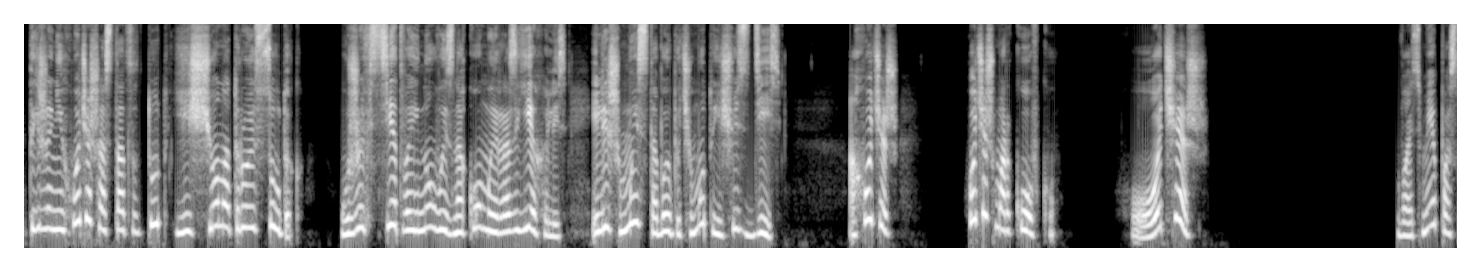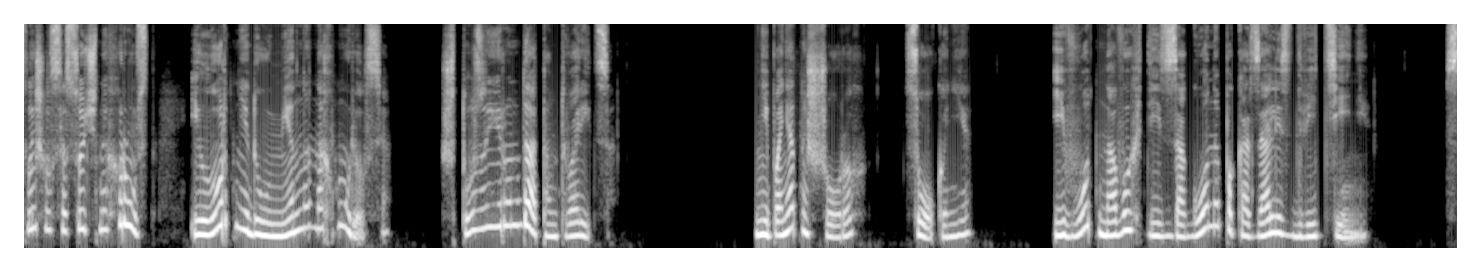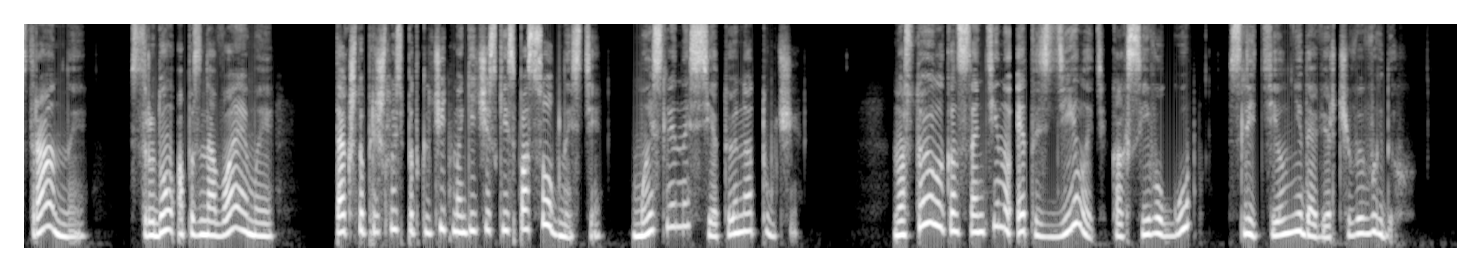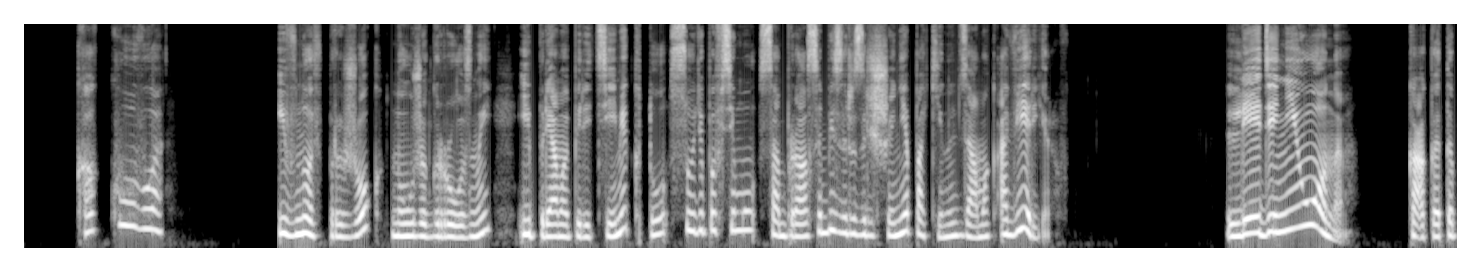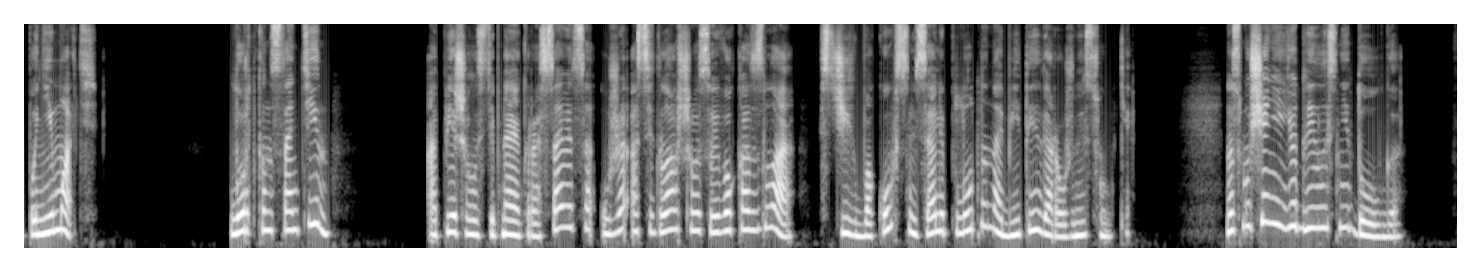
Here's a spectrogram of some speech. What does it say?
«Ты же не хочешь остаться тут еще на трое суток? Уже все твои новые знакомые разъехались, и лишь мы с тобой почему-то еще здесь. А хочешь... Хочешь морковку? Хочешь?» Во тьме послышался сочный хруст, и лорд недоуменно нахмурился. Что за ерунда там творится? Непонятный шорох, цоканье. И вот на выходе из загона показались две тени. Странные, с трудом опознаваемые, так что пришлось подключить магические способности, мысленно сетуя на тучи. Но стоило Константину это сделать, как с его губ слетел недоверчивый выдох. Какого? И вновь прыжок, но уже грозный, и прямо перед теми, кто, судя по всему, собрался без разрешения покинуть замок Аверьеров. «Леди Неона! Как это понимать?» Лорд Константин, опешила степная красавица, уже оседлавшего своего козла, с чьих боков свисали плотно набитые дорожные сумки. Но смущение ее длилось недолго —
